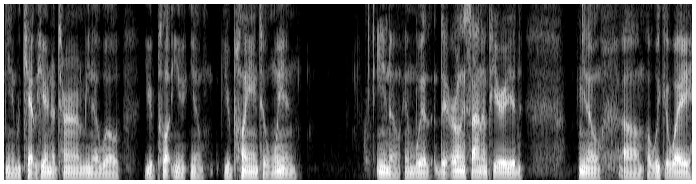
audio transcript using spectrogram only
You know, we kept hearing the term, you know, well, you're, pl- you, you know, you're playing to win you know, and with the early signing period, you know, um, a week away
